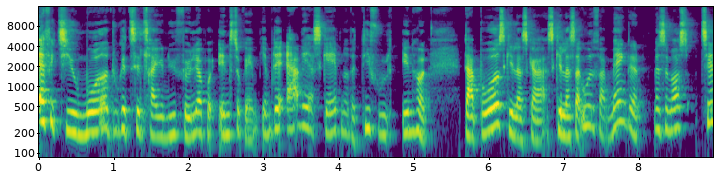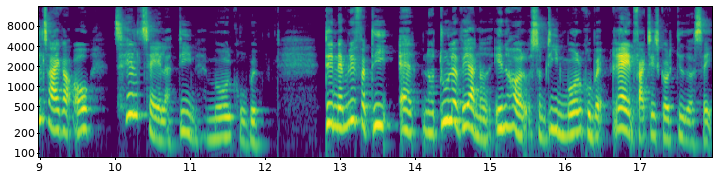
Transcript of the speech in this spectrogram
effektive måder, du kan tiltrække nye følgere på Instagram, jamen det er ved at skabe noget værdifuldt indhold, der både skiller, skiller sig ud fra mængden, men som også tiltrækker og tiltaler din målgruppe. Det er nemlig fordi, at når du leverer noget indhold, som din målgruppe rent faktisk godt gider at se,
